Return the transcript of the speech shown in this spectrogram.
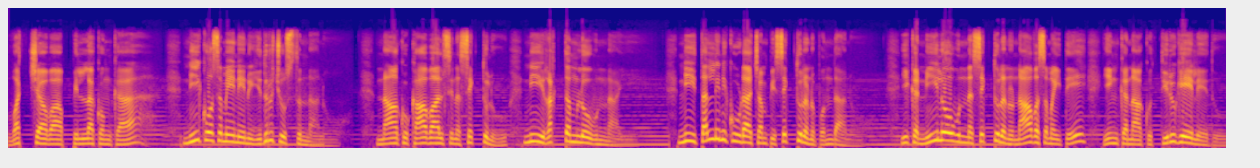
వచ్చావా పిల్ల కొంక? నీకోసమే నేను ఎదురుచూస్తున్నాను నాకు కావాల్సిన శక్తులు నీ రక్తంలో ఉన్నాయి. నీ తల్లిని కూడా చంపి శక్తులను పొందాను. ఇక నీలో ఉన్న శక్తులను నావసమైతే ఇంక నాకు తిరుగేలేదు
